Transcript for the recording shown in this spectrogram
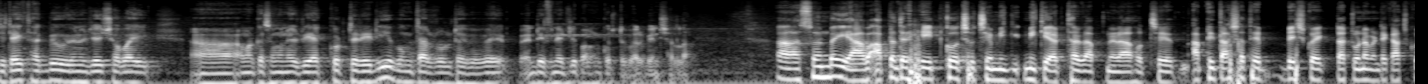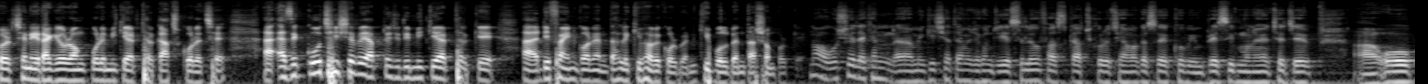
যেটাই থাকবে ওই অনুযায়ী সবাই আমার কাছে মনে হয় রিয়াক্ট করতে রেডি এবং তার রোলটা এভাবে ডেফিনেটলি পালন করতে পারবে ইনশাল্লাহ। সোহেন ভাই আপনাদের হেড কোচ হচ্ছে মিকি- আর্থার, আপনারা হচ্ছে, আপনি তার সাথে বেশ কয়েকটা টুর্নামেন্টে কাজ করেছেন, এর আগেও রংপুরে মিকি আর্থার কাজ করেছে। অ্যাজ এ কোচ হিসেবে আপনি যদি মিকি আর্থারকে ডিফাইন করেন, তাহলে কীভাবে করবেন? কি বলবেন তার সম্পর্কে? না, অবশ্যই দেখেন মিকির সাথে আমি যখন জিএসএলেও ফার্স্ট কাজ করেছি, আমার কাছে খুব ইমপ্রেসিভ মনে হয়েছে যে ও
